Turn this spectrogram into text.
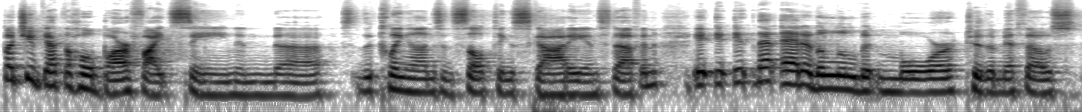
but you've got the whole bar fight scene and uh, the Klingons insulting Scotty and stuff, and it, it, it, that added a little bit more to the mythos.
